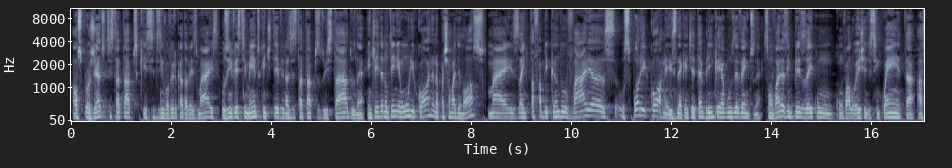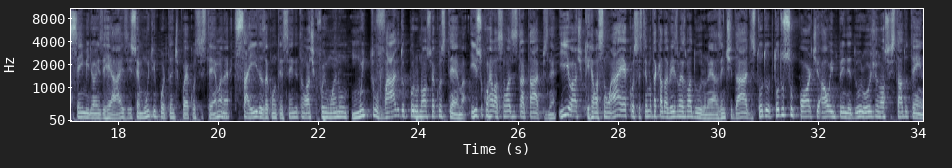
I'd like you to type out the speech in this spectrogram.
aos projetos de startups que se desenvolveram cada vez mais, os investimentos que a gente teve teve nas startups do estado, né? A gente ainda não tem nenhum unicórnio né, para chamar de nosso, mas a gente está fabricando várias, os pony corners, né? Que a gente até brinca em alguns eventos, né? São várias empresas aí com, com valuation de 50 a 100 milhões de reais. Isso é muito importante para o ecossistema, né? Saídas acontecendo, então acho que foi um ano muito válido para o nosso ecossistema. Isso com relação às startups, né? E eu acho que em relação ao ecossistema está cada vez mais maduro, né? As entidades, todo, todo o suporte ao empreendedor hoje o nosso estado tem, né?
